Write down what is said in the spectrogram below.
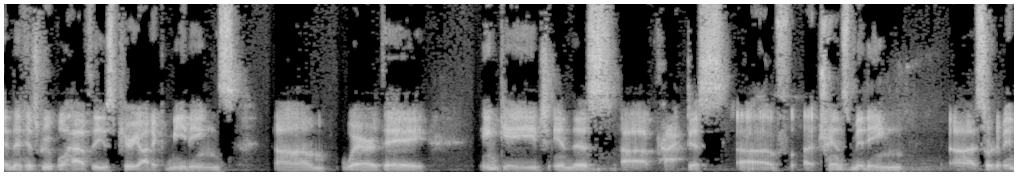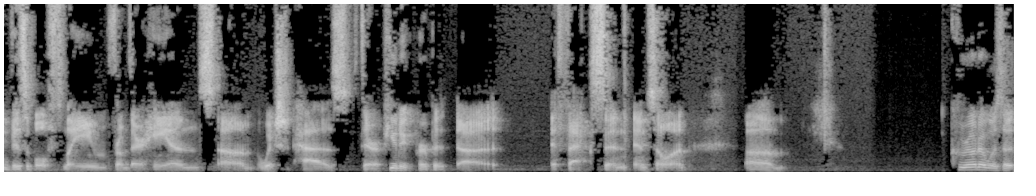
and then his group will have these periodic meetings um, where they engage in this uh, practice of uh, transmitting uh, sort of invisible flame from their hands, um, which has therapeutic purpose uh, effects and and so on. Um, Kuroda was, a,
